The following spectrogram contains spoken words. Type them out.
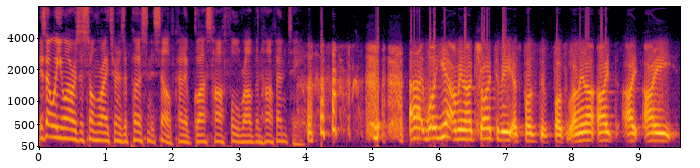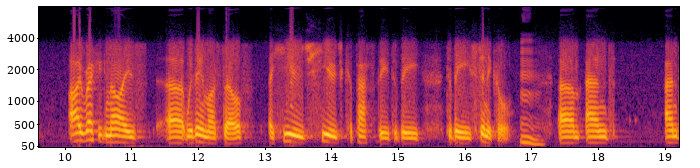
Is that where you are as a songwriter and as a person itself, kind of glass half full rather than half empty? uh, well, yeah, I mean, I try to be as positive as possible. I mean, I, I, I, I recognise uh, within myself a huge, huge capacity to be to be cynical, mm. um, and and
